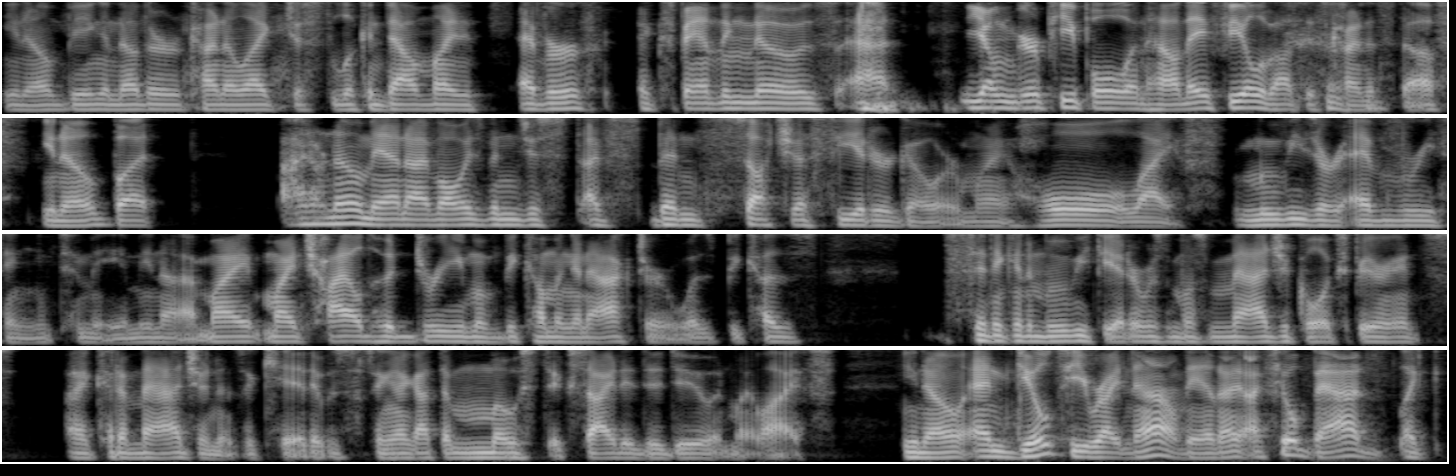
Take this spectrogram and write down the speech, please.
you know being another kind of like just looking down my ever expanding nose at younger people and how they feel about this kind of stuff you know but I don't know, man. I've always been just, I've been such a theater goer my whole life. Movies are everything to me. I mean, I, my my childhood dream of becoming an actor was because sitting in a movie theater was the most magical experience I could imagine as a kid. It was the thing I got the most excited to do in my life, you know, and guilty right now, man. I, I feel bad, like,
